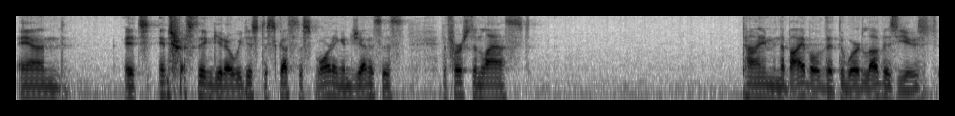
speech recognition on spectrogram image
And it's interesting, you know, we just discussed this morning in Genesis the first and last time in the Bible that the word love is used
